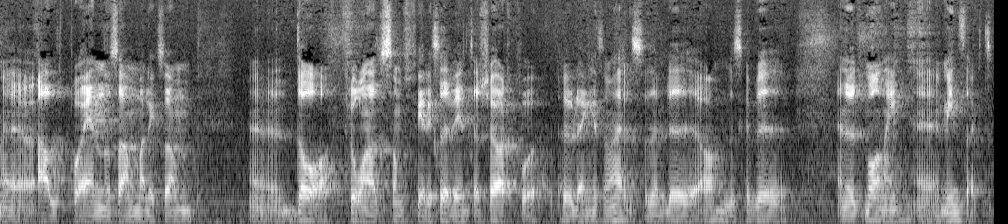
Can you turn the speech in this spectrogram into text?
Eh, allt på en och samma liksom, eh, dag. Från att, som Felix säger, vi inte har kört på hur länge som helst. Så det, blir, ja, det ska bli en utmaning, eh, minst sagt.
